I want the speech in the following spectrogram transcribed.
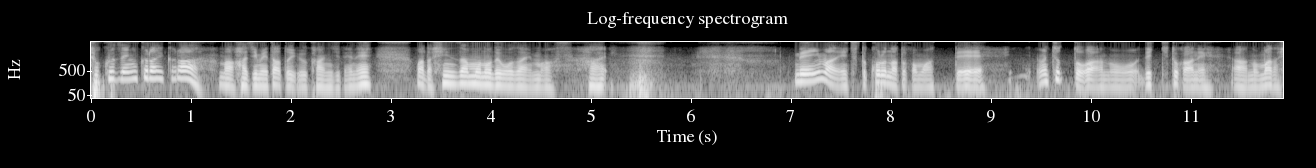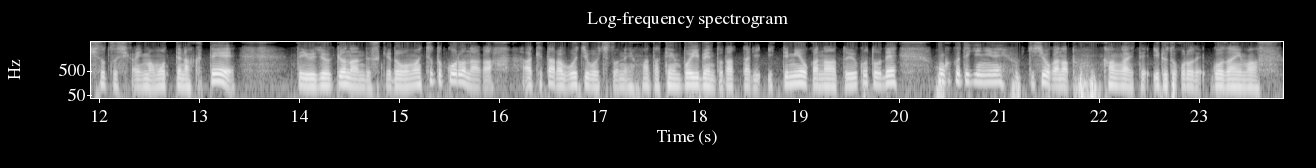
直前くらいから、まあ、始めたという感じでね、まだ新参者でございます。はい。で、今ね、ちょっとコロナとかもあって、ちょっとあの、デッキとかね、あの、まだ一つしか今持ってなくて、っていう状況なんですけど、まあ、ちょっとコロナが明けたらぼちぼちとね、また店舗イベントだったり行ってみようかなということで、本格的にね、復帰しようかなと考えているところでございます。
